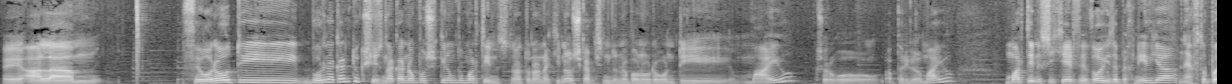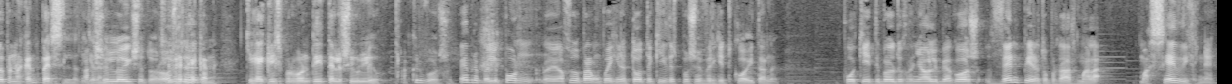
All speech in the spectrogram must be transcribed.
Ε, αλλά μ, θεωρώ ότι μπορεί να κάνει το εξής: να κάνει όπως εκείνο με τον Μαρτίν. Να τον ανακοινώσει κάποια στιγμή τον επόμενο προπονητή Μάιο, ξέρω εγώ, Απρίλιο-Μάιο. Ο Μαρτίνες είχε έρθει εδώ, είδε παιχνίδια, ναι, αυτό που έπρεπε να κάνει πέρσι δηλαδή. και δεν- αξιολόγησε το και ρόστερ. δεν έκανε. Και έκλεισε προπονητή τέλος Ιουλίου. Ακριβώς. Έπρεπε λοιπόν ε, αυτό το πράγμα που έγινε τότε και είδες πόσο ευεργετικό ήταν. Που και την πρώτη χρονιά ο Ολυμπιακός δεν πήρε το πρωτάθλημα, αλλά μας έδειχνε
